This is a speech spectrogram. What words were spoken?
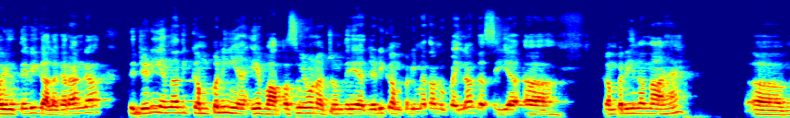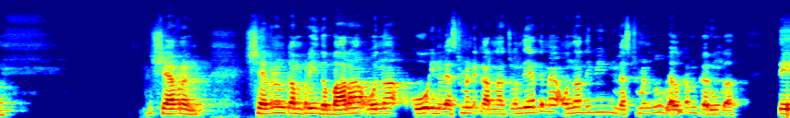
ਆਇਲ ਤੇ ਵੀ ਗੱਲ ਕਰਾਂਗਾ, ਤੇ ਜਿਹੜੀ ਇਹਨਾਂ ਦੀ ਕੰਪਨੀ ਆ, ਇਹ ਵਾਪਸ ਨਹੀਂ ਹੋਣਾ ਚਾਹੁੰਦੇ ਆ, ਜਿਹੜੀ ਕੰਪਨੀ ਮੈਂ ਤੁਹਾਨੂੰ ਪਹਿਲਾਂ ਦੱਸੀ ਆ ਕੰਪਨੀ ਦਾ ਨਾਮ ਹੈ ਸ਼ੈਵਰਨ ਸ਼ੈਵਰਨ ਕੰਪਨੀ ਦੁਬਾਰਾ ਉਹਨਾਂ, ਉਹ ਇਨਵੈਸਟਮੈਂਟ ਕਰਨਾ ਚਾਹੁੰਦੇ ਆ, ਤੇ ਮੈਂ ਉਹਨਾਂ ਦੀ ਵੀ ਇਨਵੈਸਟਮੈਂਟ ਨੂੰ ਵੈਲਕਮ ਕਰੂੰਗਾ। ਤੇ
